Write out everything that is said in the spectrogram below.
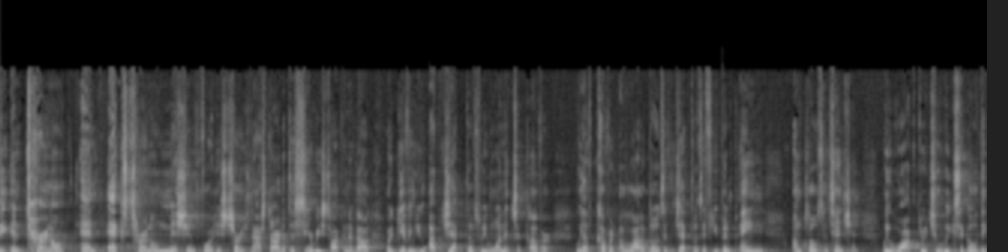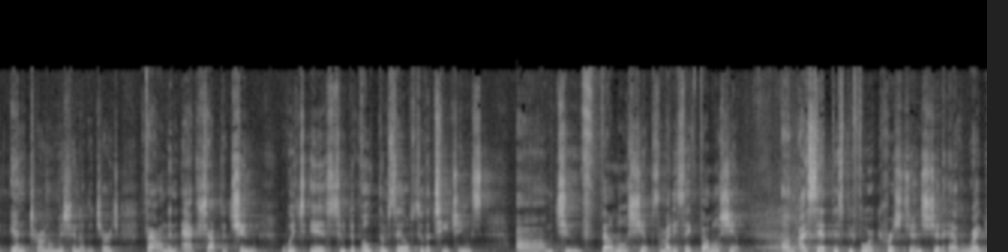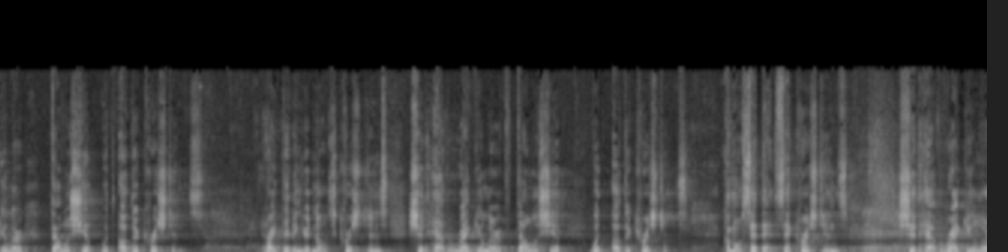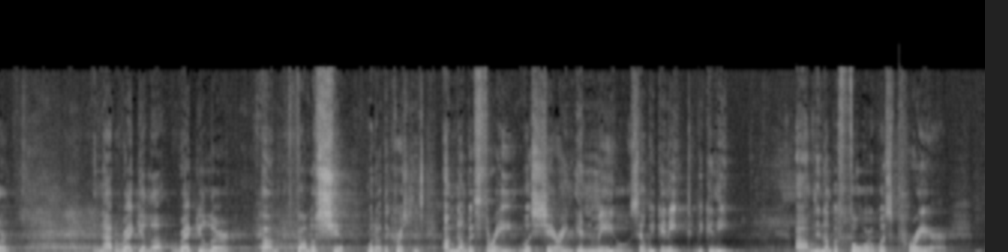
the internal and external mission for his church. Now, I started this series talking about or giving you objectives we wanted to cover. We have covered a lot of those objectives if you've been paying um, close attention. We walked through two weeks ago the internal mission of the church, found in Acts chapter 2, which is to devote themselves to the teachings, um, to fellowship. Somebody say fellowship. Um, I said this before Christians should have regular fellowship with other Christians. Write that in your notes. Christians should have regular fellowship with other Christians. Come on, said that. Said Christians, should have regular, not regular, regular um, fellowship with other Christians. Um, number three was sharing in meals. So we can eat. We can eat. Um, and number four was prayer.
